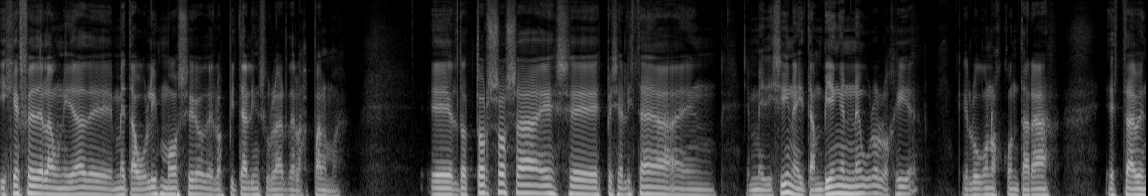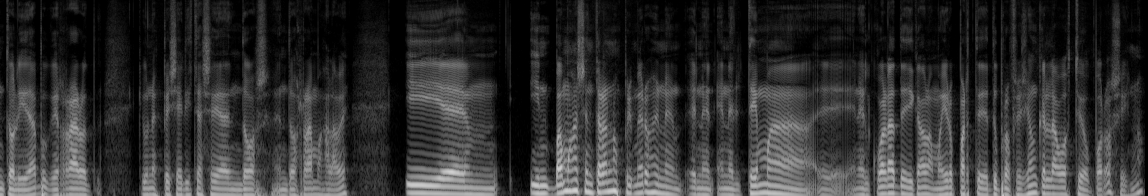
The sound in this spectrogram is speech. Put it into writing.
y jefe de la unidad de metabolismo óseo del Hospital Insular de Las Palmas. El doctor Sosa es eh, especialista en, medicina y también en neurología, que luego nos contará esta eventualidad, porque es raro que un especialista sea en dos, en dos ramas a la vez. Y, em, vamos a centrarnos primero en el, tema eh, en el cual has dedicado la mayor parte de tu profesión, que es la osteoporosis, ¿no?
